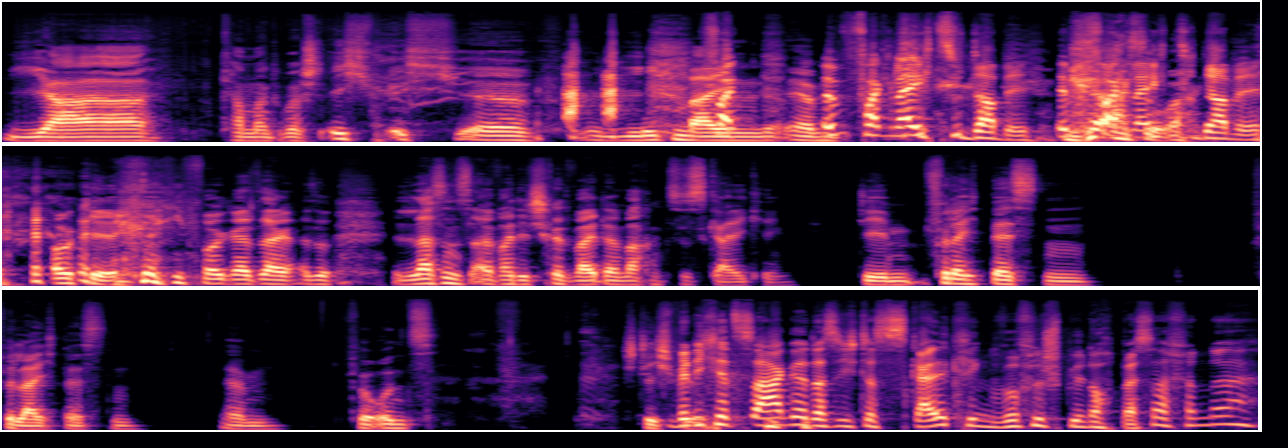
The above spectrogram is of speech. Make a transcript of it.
Ja, kann man drüber. Ich, ich äh, leg meinen. Ähm, Im Vergleich zu Double. Im Vergleich so, zu Double. Okay, ich wollte gerade sagen, also lass uns einfach den Schritt weitermachen zu Sky King. Dem vielleicht besten, vielleicht besten ähm, für uns. Stichspiel. Wenn ich jetzt sage, dass ich das Skull King Würfelspiel noch besser finde?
